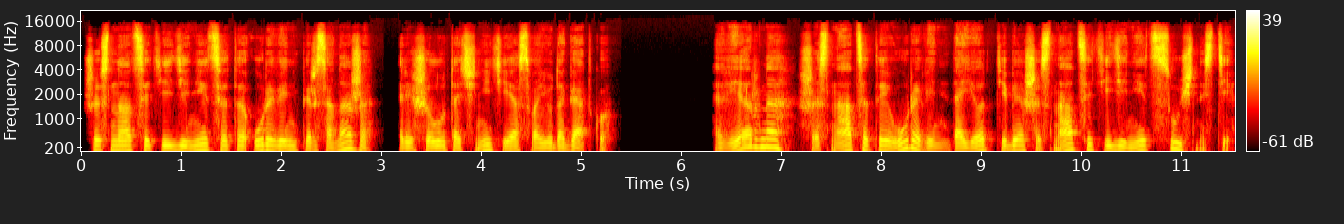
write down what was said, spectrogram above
16 единиц – это уровень персонажа? Решил уточнить я свою догадку. Верно, шестнадцатый уровень дает тебе 16 единиц сущности.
